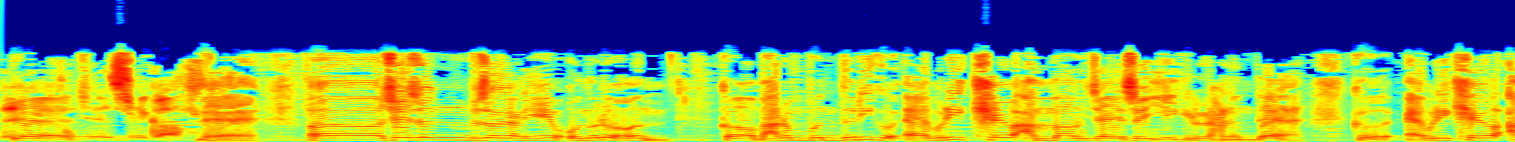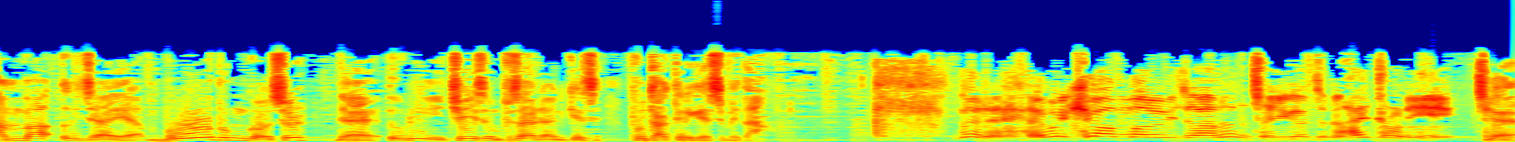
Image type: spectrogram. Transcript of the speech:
네. 예. 잘 지냈습니까? 네. 어, 제이슨 부사장님, 오늘은 그 많은 분들이 그 에브리케어 안마 의자에서 얘기를 하는데 그 에브리케어 안마 의자의 모든 것을 네, 우리 제이슨 부사장님께서 부탁드리겠습니다. 네네. 에브리케어 안마 의자는 저희가 저는 하이트론이 지금 네.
